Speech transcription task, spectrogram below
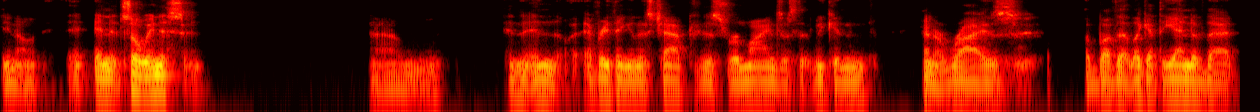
you know and it's so innocent um and, and everything in this chapter just reminds us that we can kind of rise above that. Like at the end of that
